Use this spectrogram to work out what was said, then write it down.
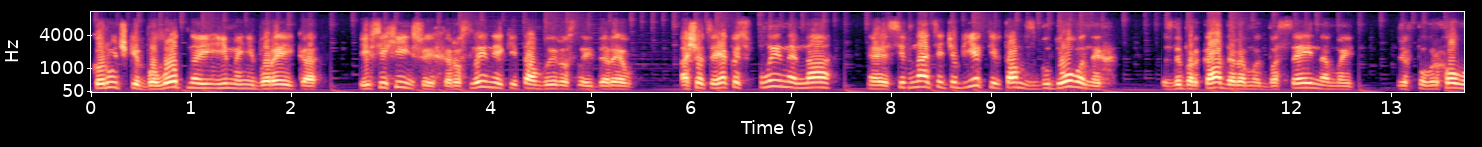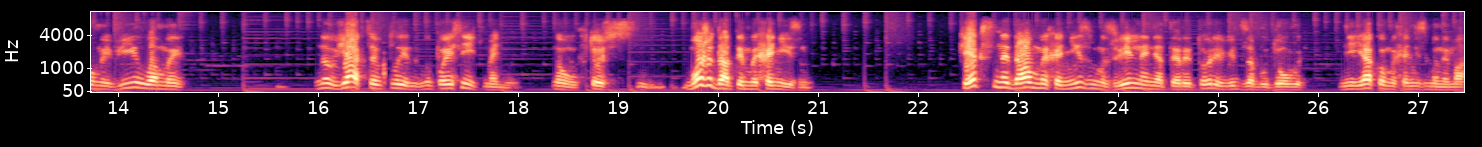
коручки болотної імені Борейка і всіх інших рослин, які там виросли, і дерев. А що це якось вплине на е, 17 об'єктів, там збудованих з дебаркадерами, басейнами, трьохповерховими віллами. Ну, як це вплине? Ну, поясніть мені. Ну, хтось може дати механізм? Кекс не дав механізм звільнення території від забудови. Ніякого механізму нема.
